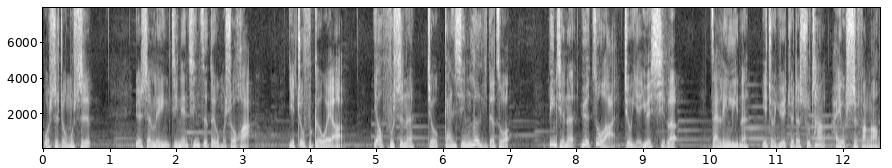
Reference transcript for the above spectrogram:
我是周牧师，愿圣灵今天亲自对我们说话，也祝福各位啊，要服侍呢就甘心乐意的做，并且呢越做啊就也越喜乐。在灵里呢，也就越觉得舒畅，还有释放哦。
